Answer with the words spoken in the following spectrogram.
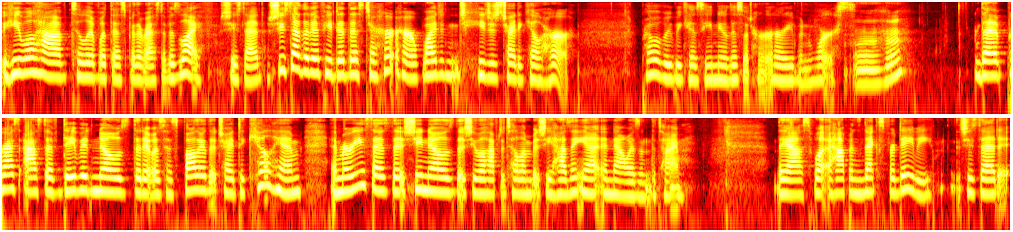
He will have to live with this for the rest of his life, she said. She said that if he did this to hurt her, why didn't he just try to kill her? Probably because he knew this would hurt her even worse. Mm-hmm. The press asked if David knows that it was his father that tried to kill him, and Marie says that she knows that she will have to tell him, but she hasn't yet, and now isn't the time. They asked what happens next for Davy. She said,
